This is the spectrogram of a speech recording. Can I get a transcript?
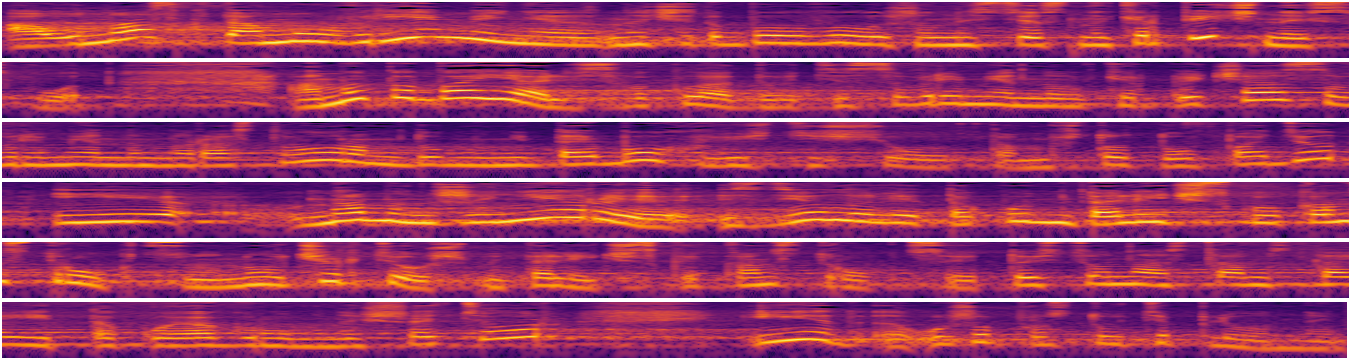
А у нас к тому времени, значит, был выложен, естественно, кирпичный свод, а мы побоялись выкладывать из современного кирпича, современным раствором, думаю, не дай бог, ведь еще там что-то упадет. И нам инженеры сделали такую металлическую конструкцию, ну, чертеж металлической конструкции. То есть у нас там стоит такой огромный шатер и уже просто утепленный.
